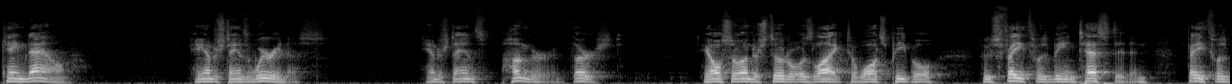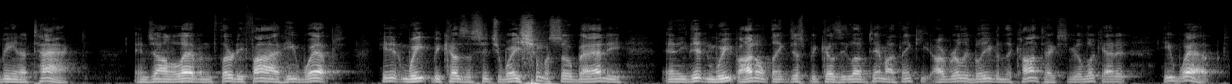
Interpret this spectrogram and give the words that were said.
came down. He understands weariness. He understands hunger and thirst. He also understood what it was like to watch people whose faith was being tested and faith was being attacked. In John 11, 35, he wept. He didn't weep because the situation was so bad. He, and he didn't weep, I don't think, just because he loved him. I think he, I really believe in the context, if you look at it, he wept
